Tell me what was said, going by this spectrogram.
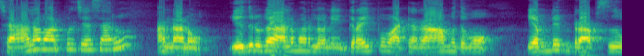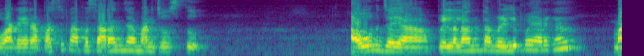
చాలా మార్పులు చేశారు అన్నాను. ఎదురుగా అలమరలోని గ్రైప్ వాటర్ ఆముదము ఎబ్డెక్ డ్రాప్స్ వగైరా పసిపాప సరంజామాని చూస్తూ అవును జయ పిల్లలంతా వెళ్ళిపోయారుగా? మా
